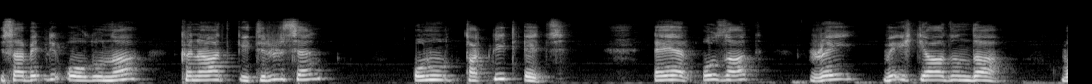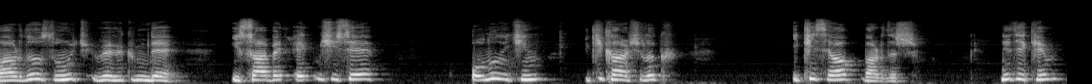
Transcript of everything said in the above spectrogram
isabetli olduğuna kanaat getirirsen onu taklit et. Eğer o zat rey ve içtihadında vardığı sonuç ve hükümde isabet etmiş ise onun için iki karşılık, iki sevap vardır. Nitekim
